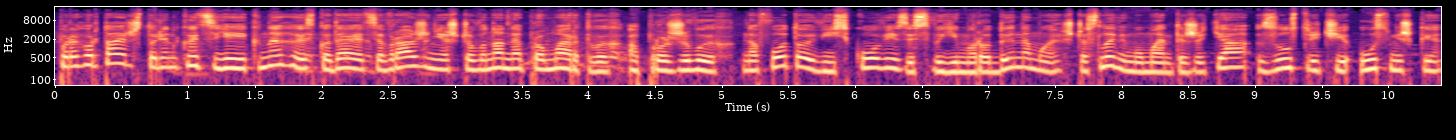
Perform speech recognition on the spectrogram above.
Перегортаєш сторінки цієї книги і складається враження, що вона не про мертвих, а про живих. На фото військові зі своїми родинами, щасливі моменти життя, зустрічі, усмішки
